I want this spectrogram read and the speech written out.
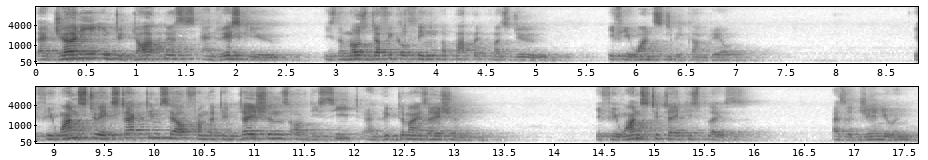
That journey into darkness and rescue is the most difficult thing a puppet must do if he wants to become real. If he wants to extract himself from the temptations of deceit and victimization, if he wants to take his place as a genuine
